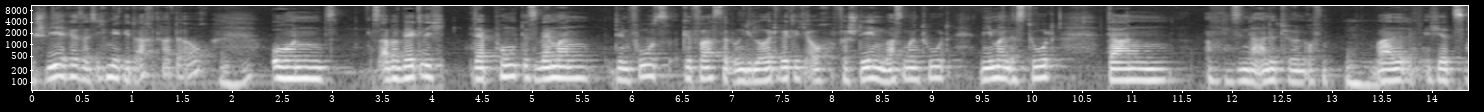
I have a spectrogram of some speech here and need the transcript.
schwieriger ist, als ich mir gedacht hatte auch. Mhm. Und es aber wirklich der Punkt ist, wenn man den Fuß gefasst hat und die Leute wirklich auch verstehen, was man tut, wie man es tut, dann sind da alle Türen offen. Mhm. Weil ich jetzt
